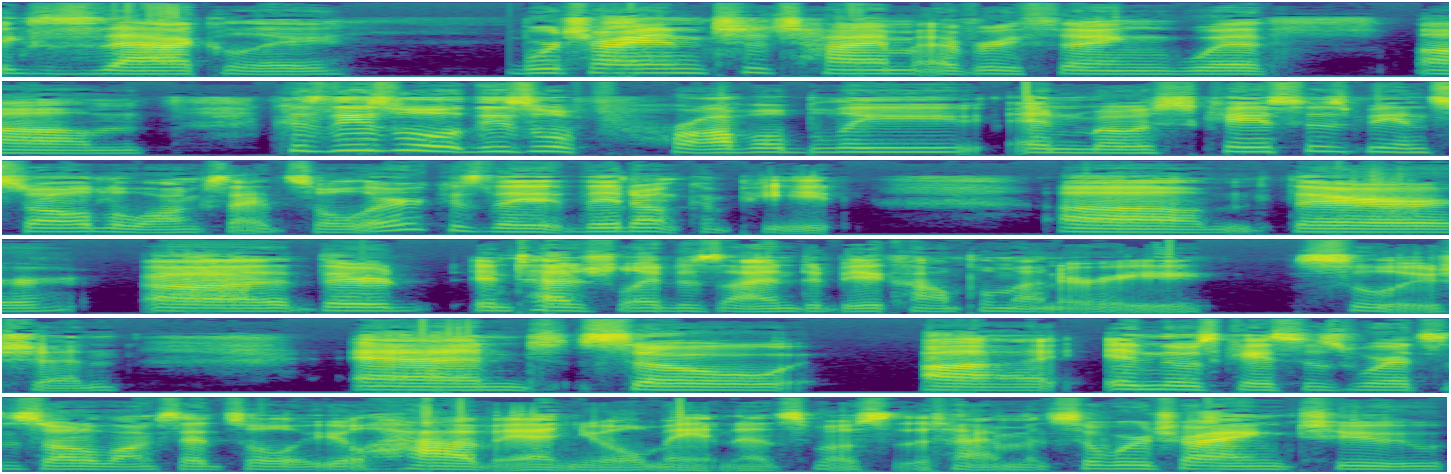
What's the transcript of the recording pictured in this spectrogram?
exactly we're trying to time everything with um because these will these will probably in most cases be installed alongside solar because they they don't compete um they're uh they're intentionally designed to be a complementary solution and so uh, in those cases where it's installed alongside solar, you'll have annual maintenance most of the time. And so we're trying to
